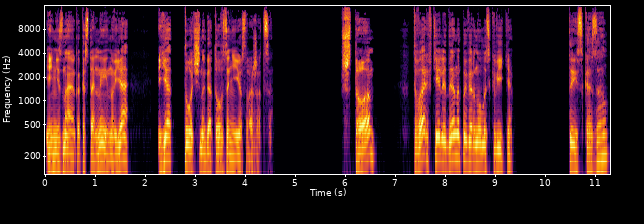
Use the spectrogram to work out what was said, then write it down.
И не знаю, как остальные, но я... Я точно готов за нее сражаться. «Что?» Тварь в теле Дэна повернулась к Вике. «Ты сказал,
